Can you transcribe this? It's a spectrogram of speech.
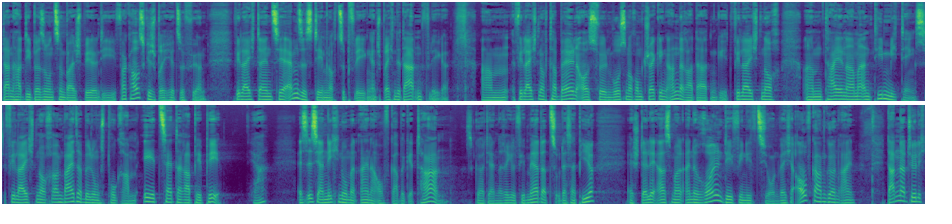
Dann hat die Person zum Beispiel die Verkaufsgespräche zu führen, vielleicht dein CRM-System noch zu pflegen, entsprechende Datenpflege, ähm, vielleicht noch Tabellen ausfüllen, wo es noch um Tracking anderer Daten geht, vielleicht noch ähm, Teilnahme an Team-Meetings, vielleicht noch ein Weiterbildungsprogramm etc. pp. Ja, es ist ja nicht nur mit einer Aufgabe getan, es gehört ja in der Regel viel mehr dazu. Deshalb hier erstelle erstmal eine Rollendefinition. Welche Aufgaben gehören rein? Dann natürlich,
